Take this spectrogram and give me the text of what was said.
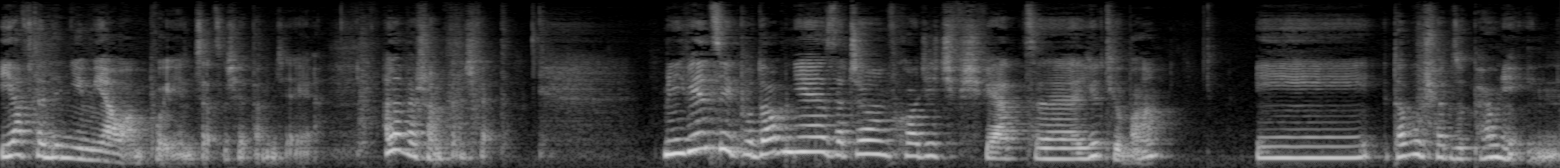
Ja wtedy nie miałam pojęcia, co się tam dzieje. Ale weszłam w ten świat. Mniej więcej podobnie zaczęłam wchodzić w świat e, YouTube'a. I to był świat zupełnie inny,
